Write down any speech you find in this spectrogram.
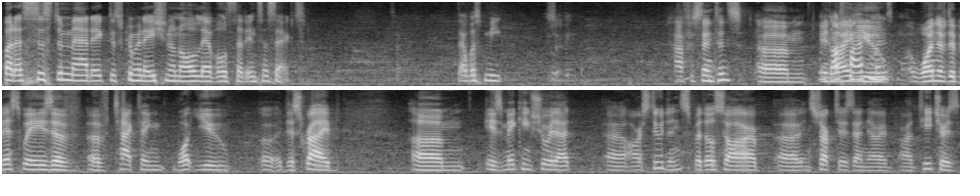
but as systematic discrimination on all levels that intersect. That was me. half a sentence. Um, in my view, one of the best ways of, of tackling what you uh, described um, is making sure that uh, our students, but also our uh, instructors and our, our teachers,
